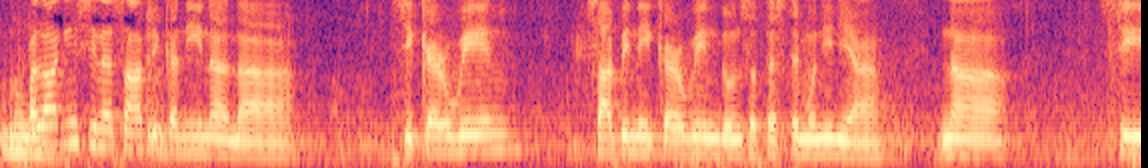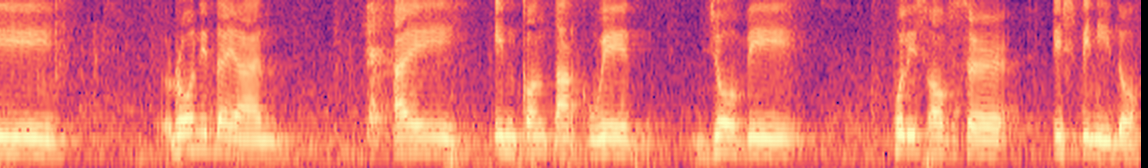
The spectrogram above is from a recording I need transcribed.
Palaging sinasabi kanina na si Kerwin, sabi ni Kerwin doon sa testimony niya na si Ronnie Dayan ay in contact with Jovi Police Officer Espinido.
